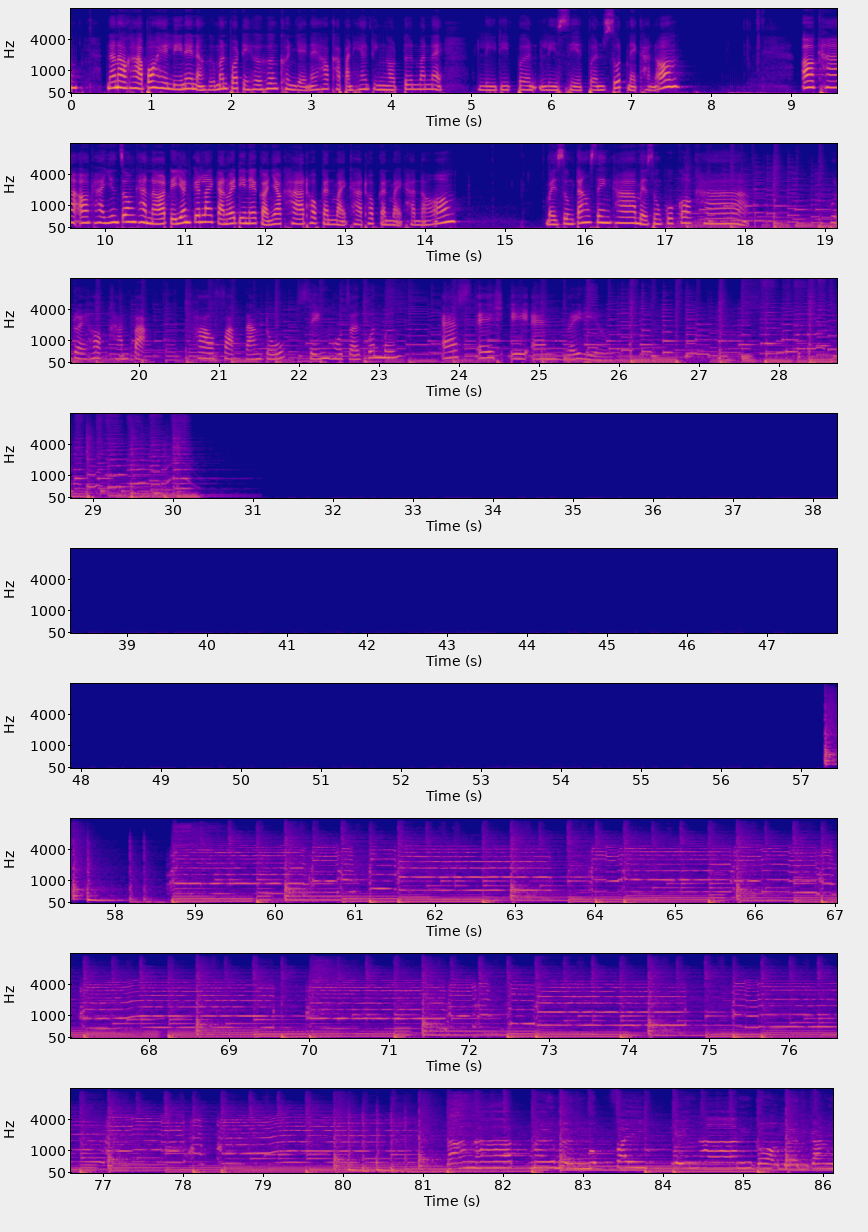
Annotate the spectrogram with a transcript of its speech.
นั่นเอาค่ะป้อให้ลีในหนังหือมันป้อเตเฮืองขึ้นใหญ่ในเฮาคาปันแหงติงเงาตื้นมันในลีดีเปิ้นลีเสียเปิ้นสุดในค่ะเนาะออค่ะออค่ะยินจงค่ะเนาะเดี๋ยวย้อนเกินรายการไว้ดีในก่อนยาค่ะทบกันใหม่ค่ะทบกันใหม่ค่ะเนาะ ไม่สูงตั้งเส้นค่ะใบสูงกูก็ค่ะ ผู้โดยหอกคันปากพาวฝากดังตู้เสียงโหใจกวนมึง S H A N Radio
